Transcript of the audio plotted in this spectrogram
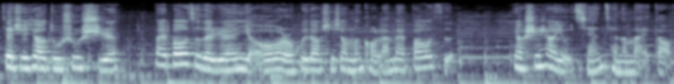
在学校读书时，卖包子的人也偶尔会到学校门口来卖包子。要身上有钱才能买到，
